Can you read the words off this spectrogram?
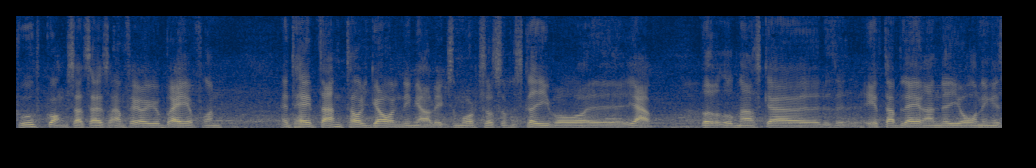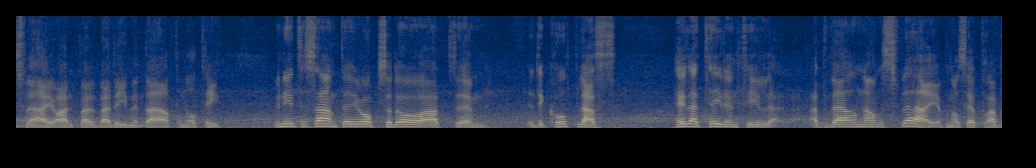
på uppgång så att säga. Så han får ju brev från ett helt antal galningar liksom också som skriver eh, ja, hur man ska eh, etablera en ny ordning i Sverige och allt vad, det innebär för någonting. Men intressant är ju också då att det kopplas hela tiden till att värna om Sverige på något sätt. För att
